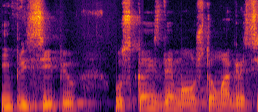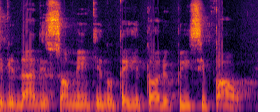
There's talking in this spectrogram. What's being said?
Em princípio, os cães demonstram agressividade somente no território principal,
